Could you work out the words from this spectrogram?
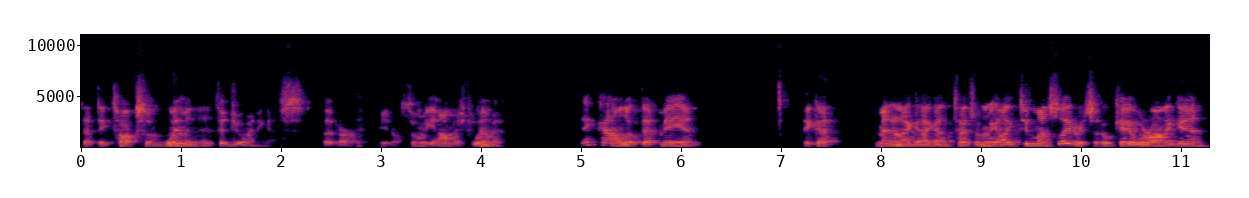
that they talk some women into joining us that are, you know, some of the Amish women. They kind of looked at me and they got Mennonite I got in touch with me like two months later. He said, "Okay, we're on again,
